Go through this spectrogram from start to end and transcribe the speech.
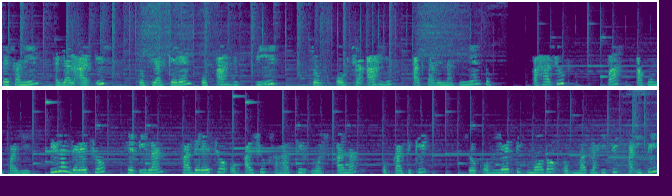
pesanil ayal ar ish sokyal kerem o ahyuk piid sok ocha ahyuk acta de nacimiento. Pahachuk pa pahun payi ilan derecho het ilan ha derecho o ayshuk hahaskil was ana o kaltiki sok ohletik modo of maslahitik a iti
